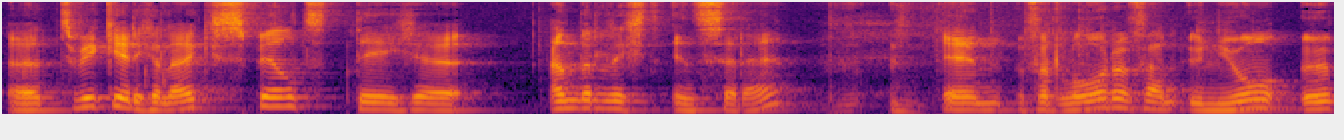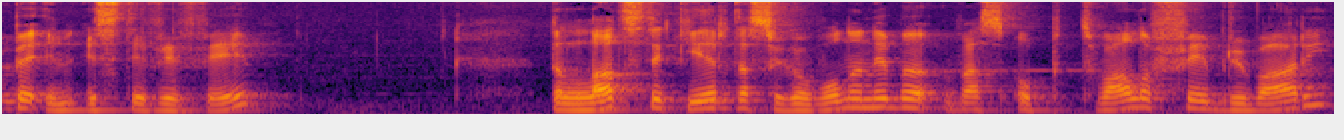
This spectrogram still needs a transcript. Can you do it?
Uh, twee keer gelijk gespeeld tegen Anderlecht en Serij. En verloren van Union, Eupen en STVV. De laatste keer dat ze gewonnen hebben was op 12 februari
